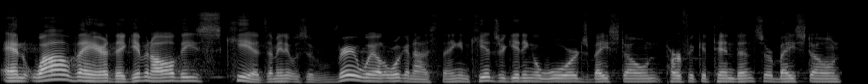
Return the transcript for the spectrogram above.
And while there, they're giving all these kids, I mean, it was a very well organized thing, and kids are getting awards based on perfect attendance or based on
